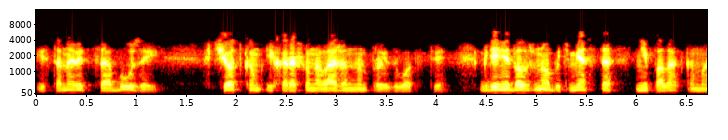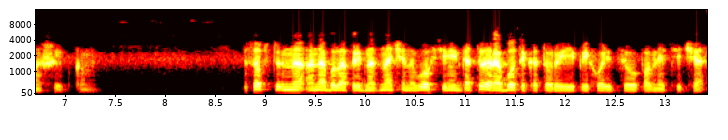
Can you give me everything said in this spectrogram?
и становится обузой в четком и хорошо налаженном производстве, где не должно быть места неполадкам и ошибкам. Собственно, она была предназначена вовсе не для той работы, которую ей приходится выполнять сейчас.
